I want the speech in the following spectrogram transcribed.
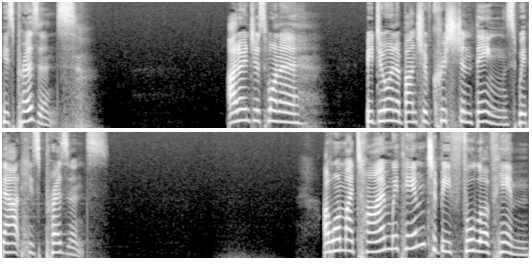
His presence. I don't just want to be doing a bunch of Christian things without His presence. I want my time with Him to be full of Him,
